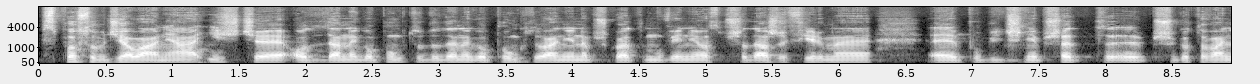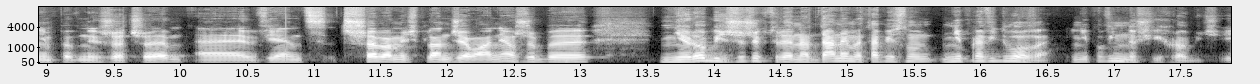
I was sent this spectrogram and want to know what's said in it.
sposób działania, iście od danego punktu do danego punktu, a nie na przykład mówienie o sprzedaży firmy e, publicznie przed e, przygotowaniem pewnych rzeczy, e, więc trzeba mieć plan działania, żeby nie robić rzeczy, które na danym etapie są nieprawidłowe i nie powinno się ich robić. I,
